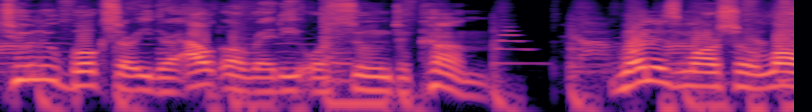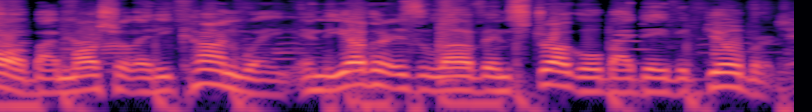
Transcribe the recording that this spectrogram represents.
Two new books are either out already or soon to come. One is Martial Law by Marshall Eddie Conway, and the other is Love and Struggle by David Gilbert.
